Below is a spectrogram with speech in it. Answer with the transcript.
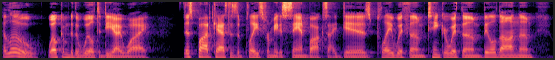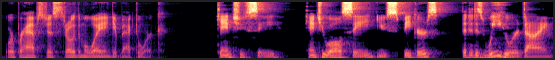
Hello, welcome to the Will to DIY. This podcast is a place for me to sandbox ideas, play with them, tinker with them, build on them, or perhaps just throw them away and get back to work. Can't you see? Can't you all see, you speakers, that it is we who are dying?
